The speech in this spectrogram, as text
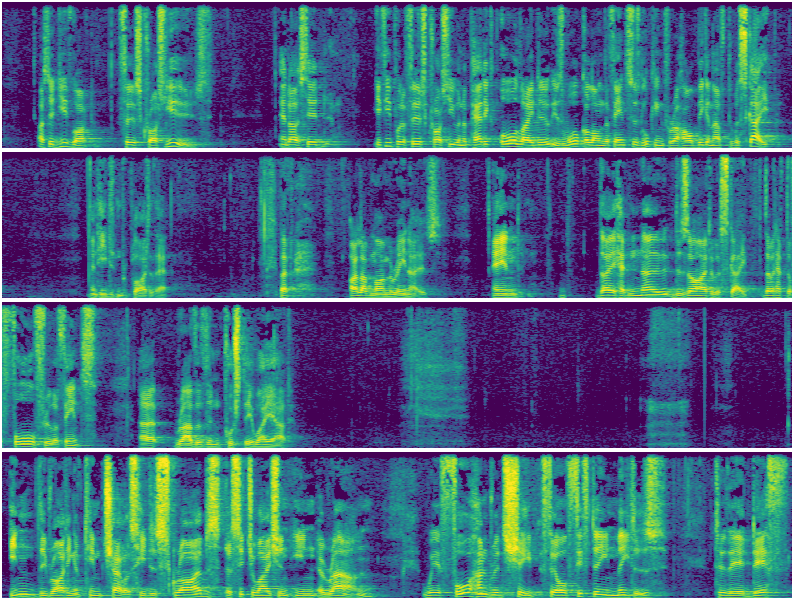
I said, You've got first cross ewes. And I said, If you put a first cross ewe in a paddock, all they do is walk along the fences looking for a hole big enough to escape. And he didn't reply to that. But I love my merinos. And they had no desire to escape. They would have to fall through a fence uh, rather than push their way out. In the writing of Tim Challies, he describes a situation in Iran where 400 sheep fell 15 metres to their death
